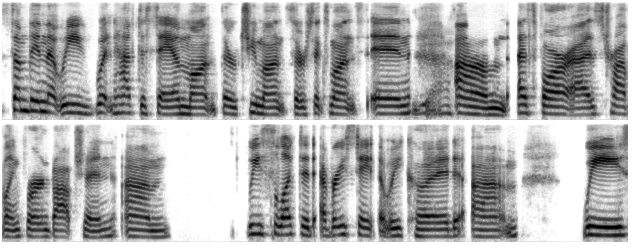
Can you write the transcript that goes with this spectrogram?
something that we wouldn't have to stay a month or two months or six months in yeah. um, as far as traveling for adoption. Um, we selected every state that we could. Um, we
